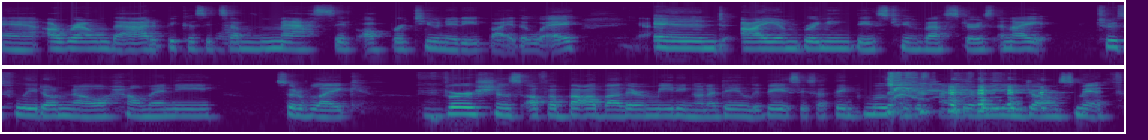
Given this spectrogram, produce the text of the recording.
uh, around that because it's a massive opportunity, by the way and I am bringing these to investors. And I truthfully don't know how many sort of like versions of a Babba they're meeting on a daily basis. I think most of the time they're meeting John Smith.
